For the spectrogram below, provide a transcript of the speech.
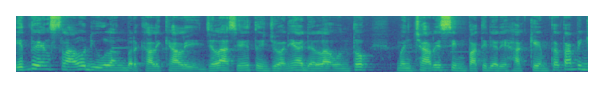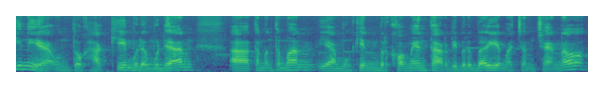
Itu yang selalu diulang berkali-kali. Jelas ini tujuannya adalah untuk mencari simpati dari hakim. Tetapi gini ya, untuk hakim mudah-mudahan uh, teman-teman yang mungkin berkomentar di berbagai macam channel,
